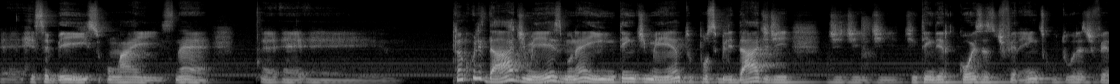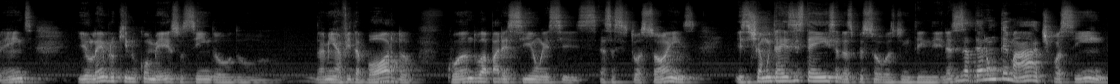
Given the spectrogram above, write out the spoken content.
é, receber isso com mais, né? é, é, é, tranquilidade mesmo, né? E entendimento, possibilidade de, de, de, de, de entender coisas diferentes, culturas diferentes. E eu lembro que no começo, assim, do, do- da minha vida a bordo, quando apareciam esses, essas situações, existia muita resistência das pessoas de entender. Às vezes até num temático, assim,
